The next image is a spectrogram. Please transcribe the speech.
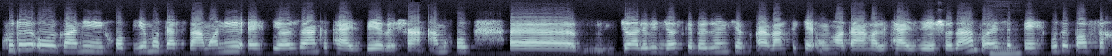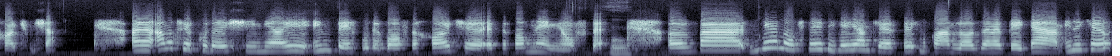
کودای ارگانیک خب یه مدت زمانی احتیاج دارن تا تجزیه بشن. اما خب جالب اینجاست که بدونید که وقتی که اونها در حال تجزیه شدن باعث بهبود بافت خاک میشن. اما توی کودای شیمیایی این بهبود بافت خاک اتفاق نمیافته. و یه نکته دیگه هم که فکر می‌کنم لازمه بگم اینه که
